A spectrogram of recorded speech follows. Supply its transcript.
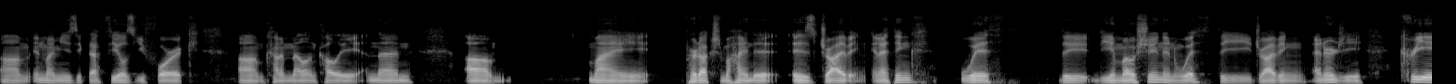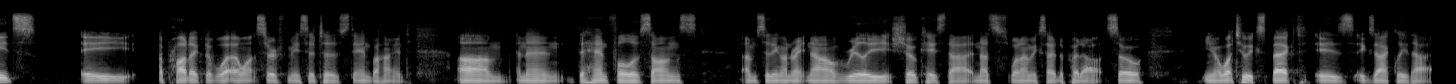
um in my music that feels euphoric um kind of melancholy and then um my production behind it is driving and I think with the the emotion and with the driving energy creates a a product of what I want Surf Mesa to stand behind. Um, and then the handful of songs I'm sitting on right now really showcase that, and that's what I'm excited to put out. So, you know, what to expect is exactly that,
